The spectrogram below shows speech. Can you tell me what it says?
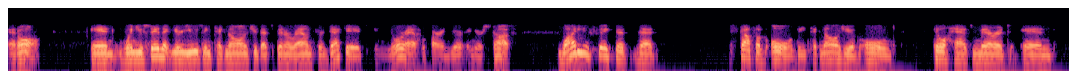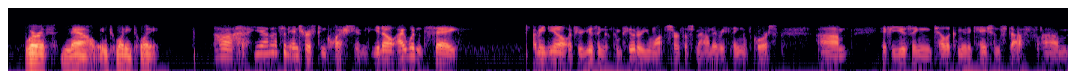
at all. And when you say that you're using technology that's been around for decades in your amplifier and your in your stuff, why do you think that that stuff of old, the technology of old, still has merit and worth now in 2020? Uh, yeah, that's an interesting question. You know, I wouldn't say. I mean, you know, if you're using a computer, you want surface mount everything, of course. Um, if you're using telecommunication stuff, um,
